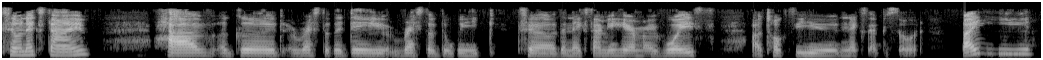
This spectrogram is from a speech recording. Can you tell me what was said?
till next time, have a good rest of the day, rest of the week. Till the next time you hear my voice, I'll talk to you next episode. Bye.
